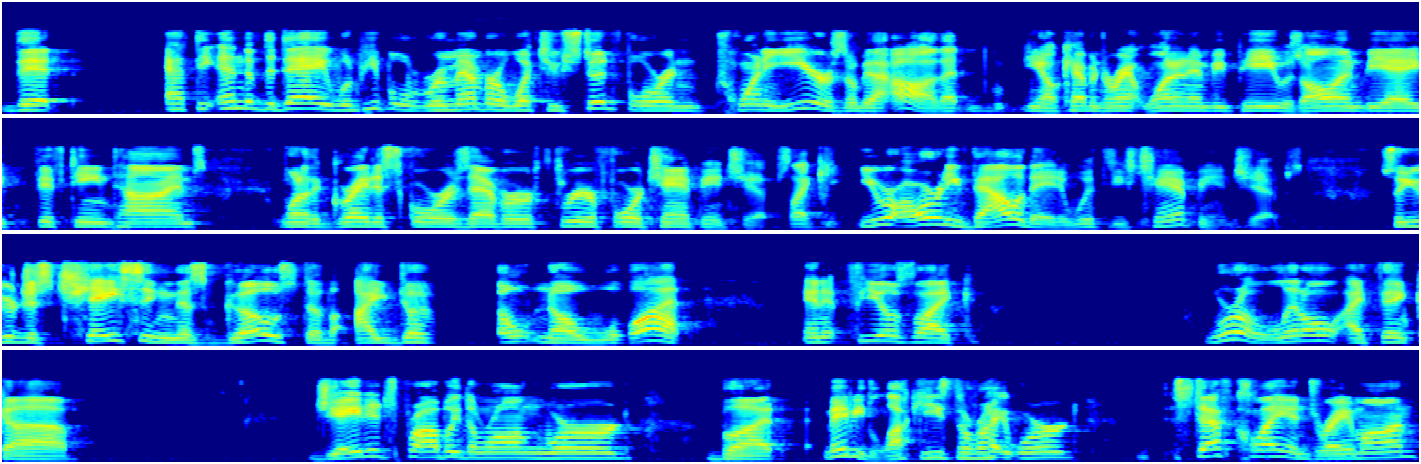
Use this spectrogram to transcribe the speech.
that at the end of the day, when people remember what you stood for in 20 years, they'll be like, oh, that, you know, Kevin Durant won an MVP, was all NBA 15 times, one of the greatest scorers ever, three or four championships. Like, you're already validated with these championships. So you're just chasing this ghost of, I don't, don't know what. And it feels like we're a little, I think, uh, jaded's probably the wrong word, but maybe lucky's the right word. Steph Klay and Draymond,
